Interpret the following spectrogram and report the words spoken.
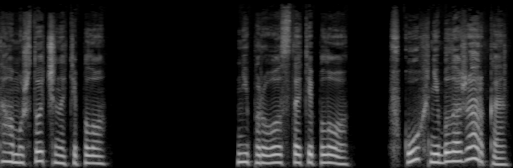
Там уж точно тепло. Не просто тепло. В кухне было жарко.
